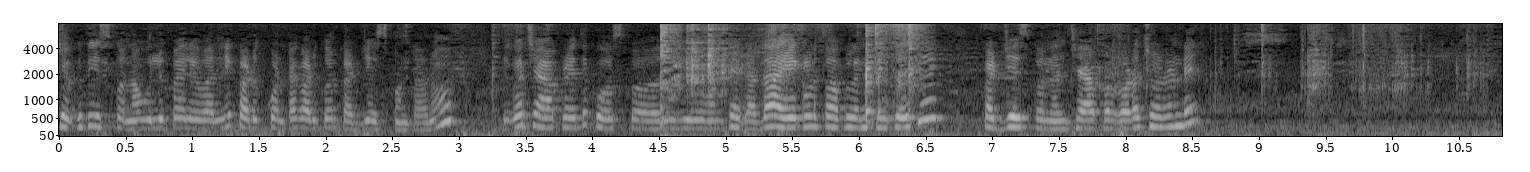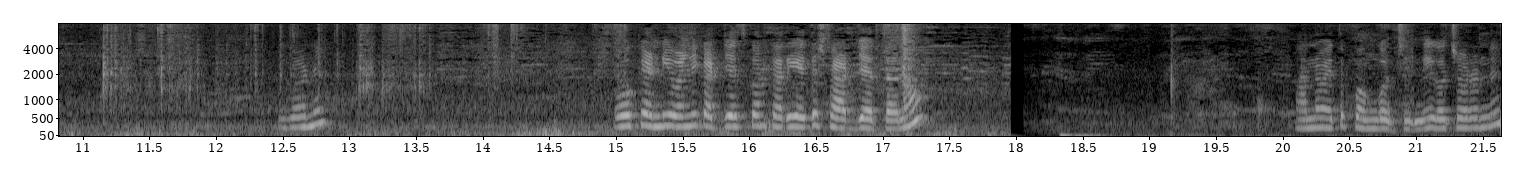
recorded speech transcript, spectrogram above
చెక్కు తీసుకున్నా ఉల్లిపాయలు ఇవన్నీ కడుక్కుంటా కడుక్కొని కట్ చేసుకుంటాను. ఇదిగో చేపలు అయితే కోసుకో ఇవి ఉంటాయి కదా ఏకల తోకలను తీసేసి కట్ చేసుకున్నాను చేపలు కూడా. చూడండి. ఇదిగోండి. ఓకే అండి ఇవన్నీ కట్ చేసుకొని కర్రీ అయితే స్టార్ట్ చేస్తాను. అన్నం అయితే పొంగొచ్చింది. ఇగో చూడండి.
